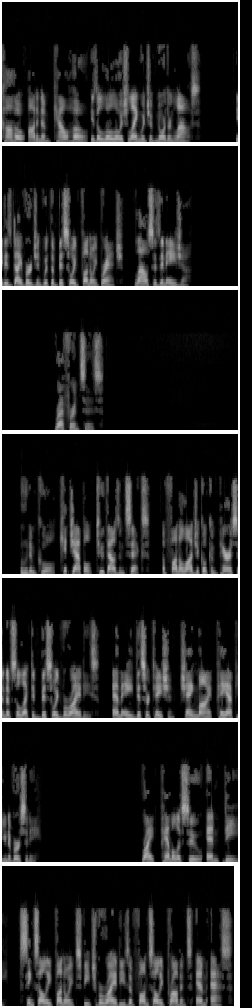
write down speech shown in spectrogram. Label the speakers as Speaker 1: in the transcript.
Speaker 1: Kaho autonym, Ho, is a Loloish language of northern Laos. It is divergent with the Bisoid Phunoi branch. Laos is in Asia. References Udumkul, Kitjapal, 2006. A phonological comparison of selected Bisoid varieties. M.A. dissertation. Chiang Mai, Payap University. Wright, Pamela Sue, N.D. Singsali Phunoi Speech Varieties of Phongsali Province, M.S.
